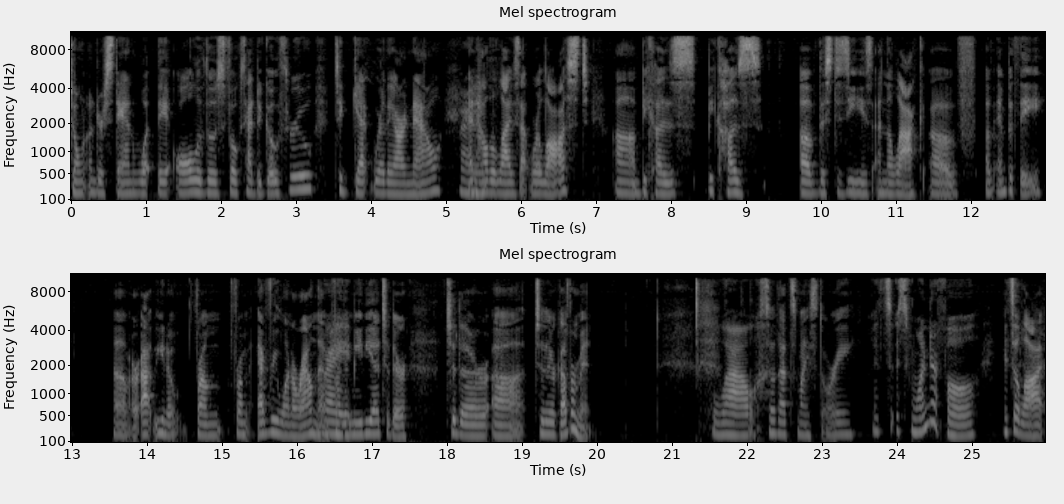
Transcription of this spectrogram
don't understand what they all of those folks had to go through to get where they are now and how the lives that were lost um, because because of this disease and the lack of of empathy um, or uh, you know from from everyone around them from the media to their to their uh, to their government Wow. So that's my story. It's it's wonderful. It's a lot.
